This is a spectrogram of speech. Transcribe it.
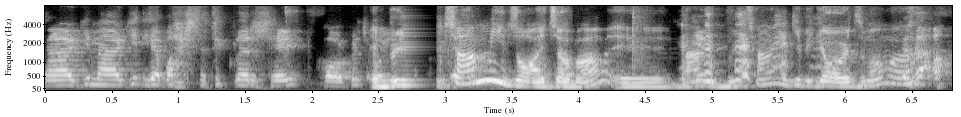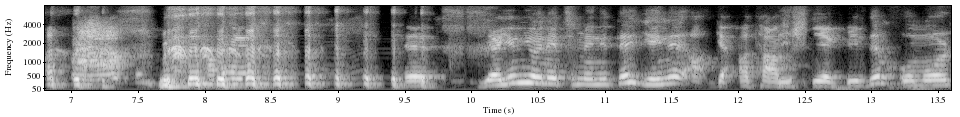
vergi mergi diye başladıkları şey korkunç. E, bülten miydi o acaba? E, ben bülten gibi gördüm ama. Evet, yayın yönetmeni de yeni atanmış diye bildim. Umur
